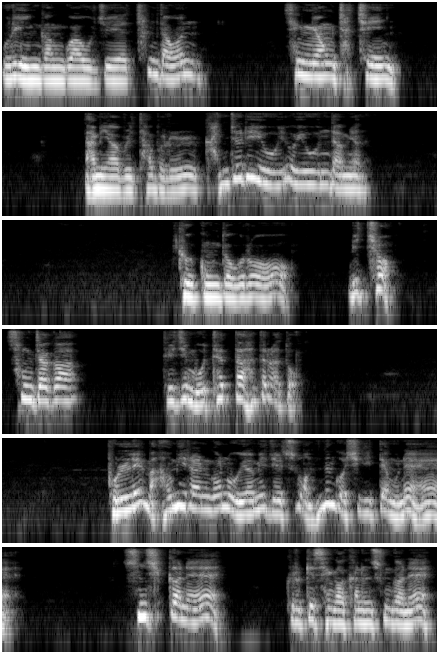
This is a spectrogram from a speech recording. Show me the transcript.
우리 인간과 우주의 참다운 생명 자체인 나미아불타브를 간절히 외운다면 그 공덕으로 미처 성자가 되지 못했다 하더라도 본래 마음이라는 건 오염이 될 수 없는 것이기 때문에 순식간에 그렇게 생각하는 순간에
